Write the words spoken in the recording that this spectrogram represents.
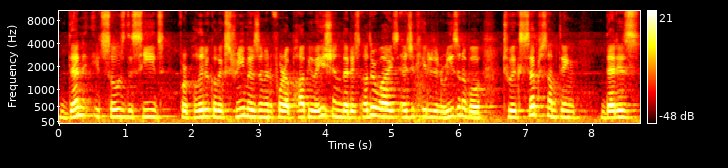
then it sows the seeds for political extremism and for a population that is otherwise educated and reasonable to accept something that is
